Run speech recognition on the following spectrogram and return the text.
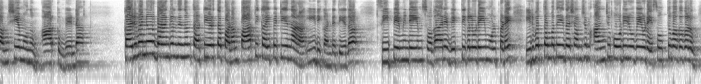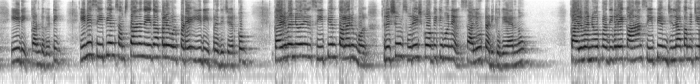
സംശയമൊന്നും ആർക്കും വേണ്ട. കരുവന്നൂർ ബാങ്കിൽ നിന്നും തട്ടിയെടുത്ത പണം പാർട്ടി കൈപ്പറ്റിയെന്നാണ് ഇ ഡി കണ്ടെത്തിയത്. സി പി എമ്മിന്റെയും സ്വകാര്യ വ്യക്തികളുടെയും ഉൾപ്പെടെ ഇരുപത്തൊമ്പത് ദശാംശം അഞ്ച് കോടി രൂപയുടെ സ്വത്തുവകകളും ഇ ഡി കണ്ടുകെട്ടി. ഇനി സി പി എം സംസ്ഥാന നേതാക്കളെ ഉൾപ്പെടെ ഇ ഡി പ്രതി ചേർക്കും. കരുവന്നൂരിൽ സി പി എം തളരുമ്പോൾ തൃശൂർ സുരേഷ് ഗോപിക്ക് മുന്നിൽ സല്യൂട്ട് അടിക്കുകയായിരുന്നു. കരുവന്നൂർ പ്രതികളെ കാണാൻ സി ജില്ലാ കമ്മിറ്റി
